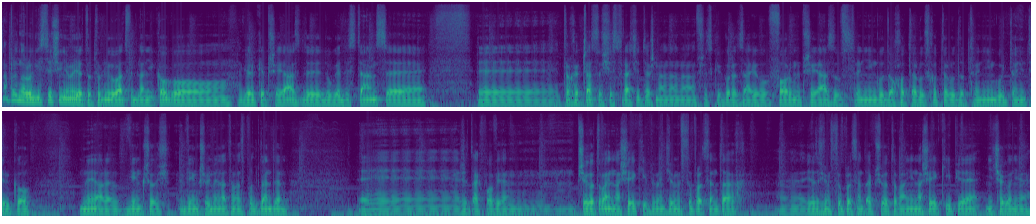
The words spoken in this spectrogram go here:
Na pewno logistycznie nie będzie to turniej łatwy dla nikogo. Wielkie przejazdy, długie dystanse. e, trochę czasu się straci też na, na, na wszystkiego rodzaju formy przejazdów z treningu do hotelu, z hotelu do treningu i to nie tylko my, ale większość, większość my. Natomiast pod względem, że tak powiem, przygotowania naszej ekipy będziemy w 100%, e, jesteśmy w 100% przygotowani. Naszej ekipie niczego nie,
